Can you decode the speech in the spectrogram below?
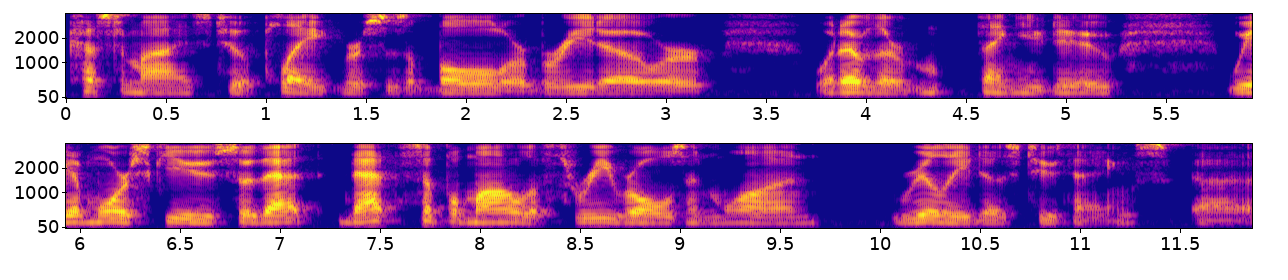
customize to a plate versus a bowl or burrito or whatever the thing you do. We have more SKUs, so that that simple model of three roles in one really does two things. Uh,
